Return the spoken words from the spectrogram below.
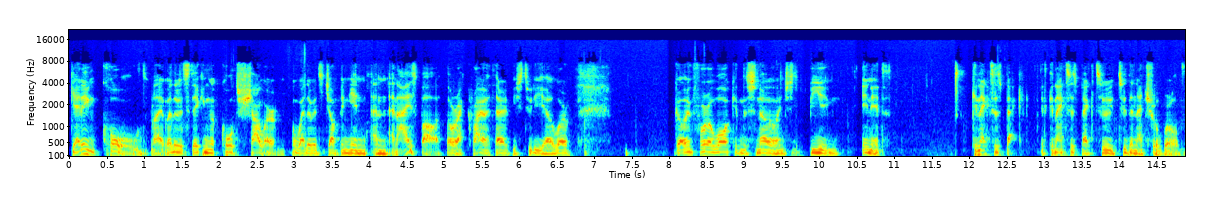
getting cold, right, whether it's taking a cold shower or whether it's jumping in an, an ice bath or a cryotherapy studio or going for a walk in the snow and just being in it, connects us back it connects us back to, to the natural world.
